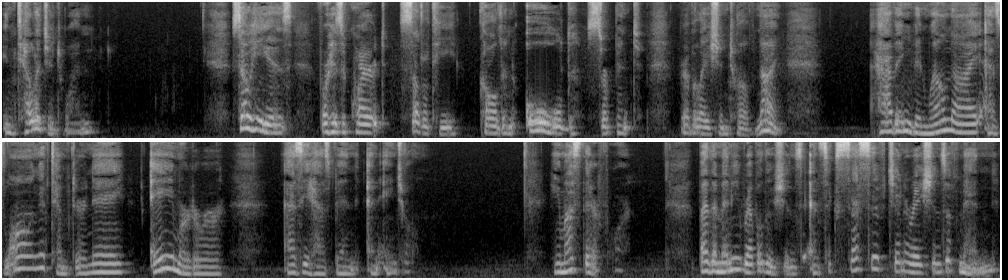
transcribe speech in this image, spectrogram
intelligent one, so he is for his acquired subtlety, called an old serpent, Revelation 12 9, having been well nigh as long a tempter, nay, a murderer, as he has been an angel. He must therefore, by the many revolutions and successive generations of men,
